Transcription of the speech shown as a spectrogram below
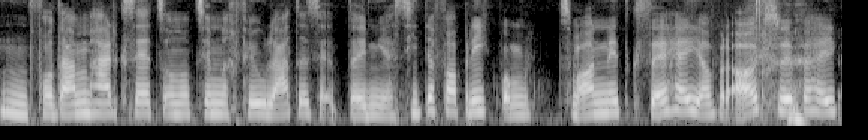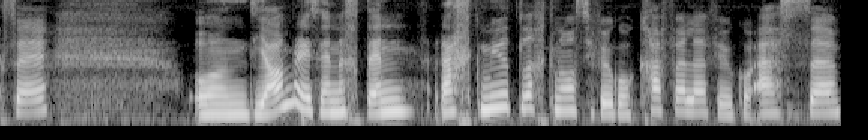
Und von dem her es auch noch ziemlich viele Läden. Es hat eine Seidenfabrik, die wir zwar nicht gesehen haben, aber angeschrieben haben gesehen. Und ja, wir haben es eigentlich dann recht gemütlich genossen. Sie viel Kaffee, viel essen.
